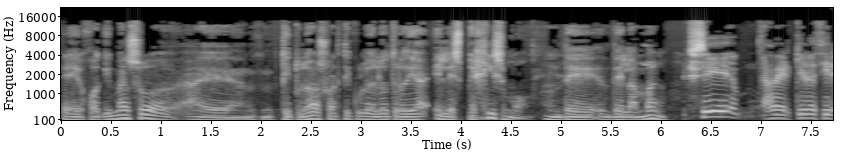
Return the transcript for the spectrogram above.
Eh, Joaquín Manso eh, titulaba su artículo del otro día El espejismo de, de Lambán. Sí, a ver, quiero decir,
